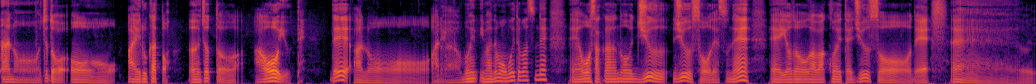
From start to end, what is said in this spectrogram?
あの、ちょっと、会えるかと、ちょっと会おう言うて、で、あのー、あれは、今でも覚えてますね。えー、大阪の重、重曹ですね。えー、淀川越えて重曹で、えー、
